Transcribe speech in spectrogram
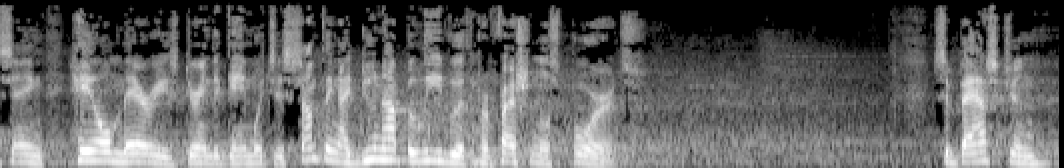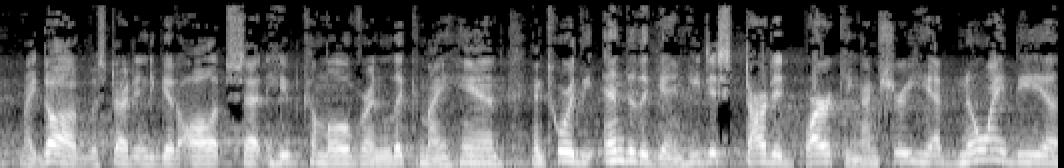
saying Hail Marys during the game, which is something I do not believe with professional sports. Sebastian, my dog, was starting to get all upset. He'd come over and lick my hand. And toward the end of the game, he just started barking. I'm sure he had no idea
